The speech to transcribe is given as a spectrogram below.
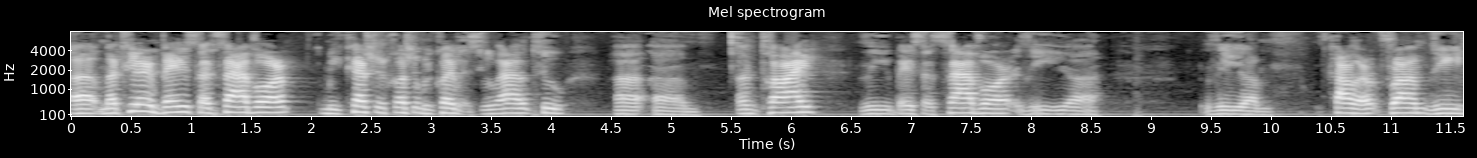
uh, material based on Savor, Mikesher Kosher Bikoimis. You're allowed to uh, um, untie the base of Savor, the uh, the um, collar from the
